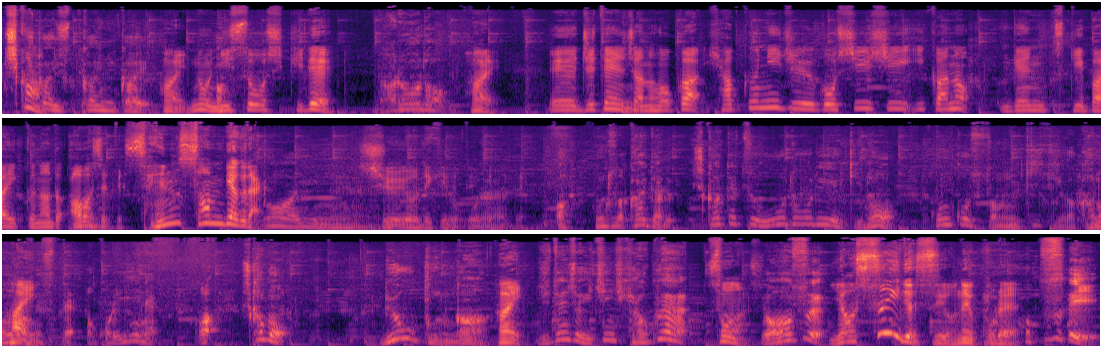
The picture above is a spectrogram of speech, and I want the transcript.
地下地下なんですっ1階2階。て、はい、の2層式で、なるほど。はいえー自転車のほか 125cc 以下の原付バイクなど合わせて1300台収容できるということで。あ本当だ。書いてある。地下鉄大通駅のコンコースとの行き来が可能なんですって、あこれいいね。あしかも料金がはい。自転車1日100円。そうなんです安い。安いですよねこれ。安い。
